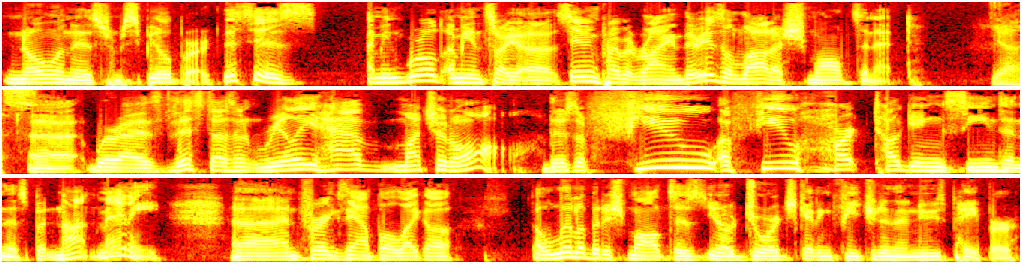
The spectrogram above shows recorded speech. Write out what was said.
Nolan is from Spielberg. This is, I mean, World. I mean, sorry, uh, Saving Private Ryan. There is a lot of schmaltz in it, Yes. uh, whereas this doesn't really have much at all. There's a few, a few heart tugging scenes in this, but not many. Uh, and for example, like a a little bit of schmaltz is you know George getting featured in the newspaper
